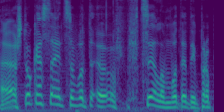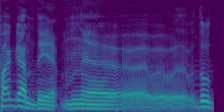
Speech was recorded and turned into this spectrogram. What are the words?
А что касается вот э, в целом вот этой пропаганды... Э, ну,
